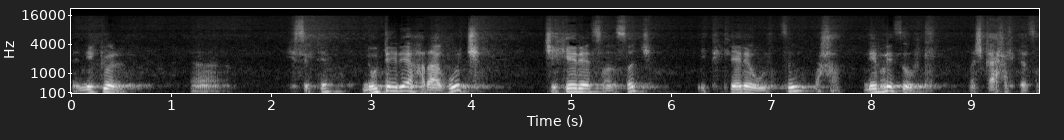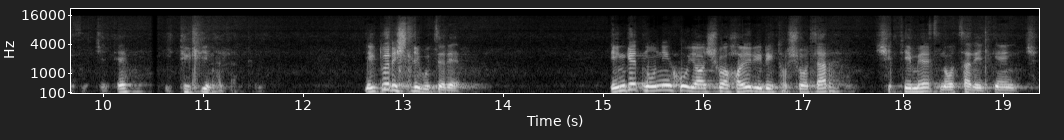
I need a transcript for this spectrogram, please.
Нэгдүгээр хэсэг тийм нүдэрээ хараагүйч чихээрээ сонсож итгэлээрээ үлдсэн баха. Нэрнээс өөртөл маш гайхалтай сонсогдож байна тийм. Итгэлийн талаар. Нэгдүгээр ишлэгийг үзээрэй. Ингээд нууны хүү Йошуа хоёр ирийг туршуулаар Шитимээс нууцаар илгээнч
